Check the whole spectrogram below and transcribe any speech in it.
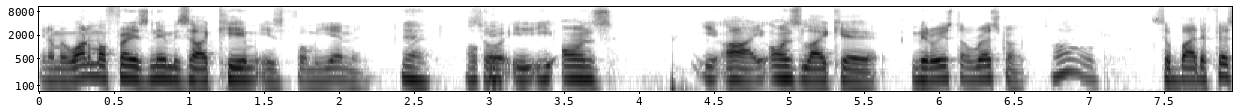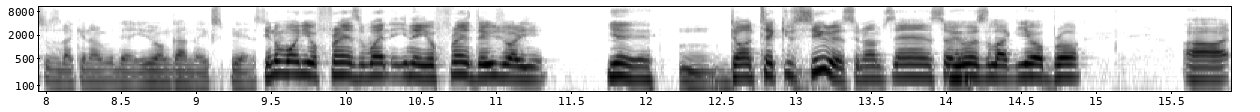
what I mean, one of my friends' his name is Hakim. is from Yemen. Yeah. Okay. So he, he owns he, uh, he owns like a Middle Eastern restaurant. oh, okay. So by the first was like, you know, you don't got no experience. You know, when your friends, when you know your friends, they usually Yeah, yeah. Mm. don't take you serious. You know what I'm saying? So he was like, yo, bro, uh,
